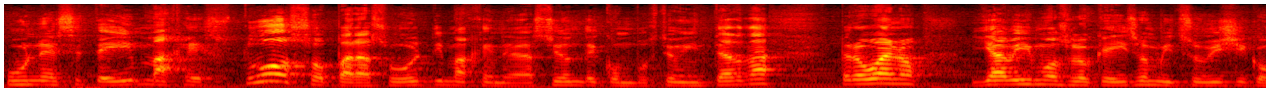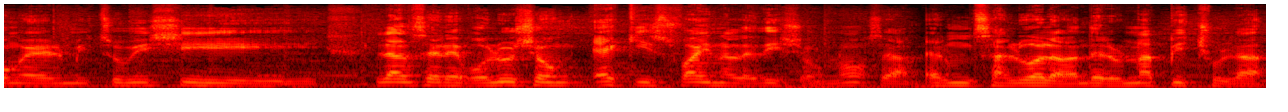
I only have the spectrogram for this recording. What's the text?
un STI majestuoso para su última generación de combustión interna. Pero bueno, ya vimos lo que hizo Mitsubishi con el Mitsubishi Lancer Evolution X Final Edition, ¿no? O sea, era un saludo a la bandera, una pichula.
